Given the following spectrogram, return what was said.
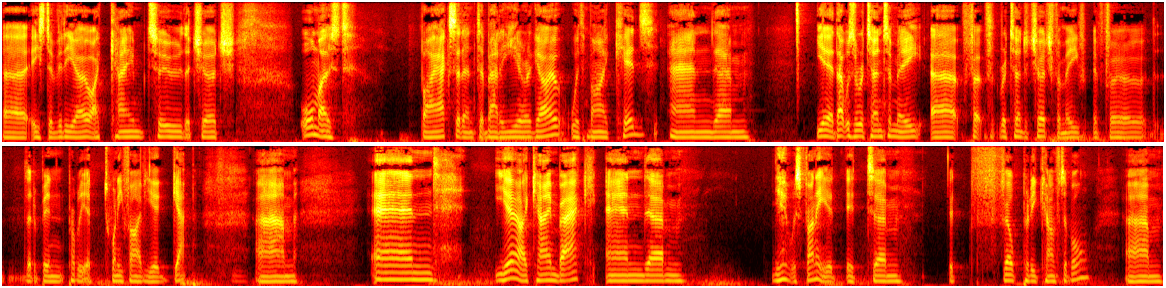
uh, Easter video, I came to the church almost by accident about a year ago with my kids, and um, yeah, that was a return to me, uh, for, for return to church for me for that had been probably a 25 year gap. Um, and yeah, I came back and um, yeah, it was funny. It it um, it felt pretty comfortable. Um,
